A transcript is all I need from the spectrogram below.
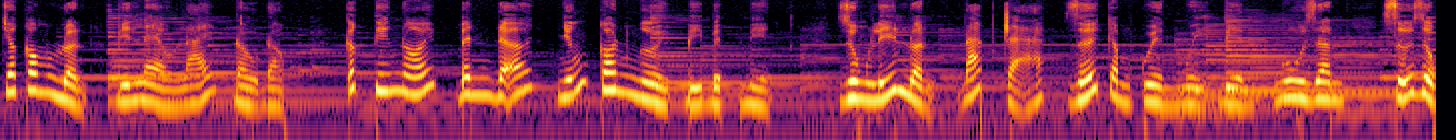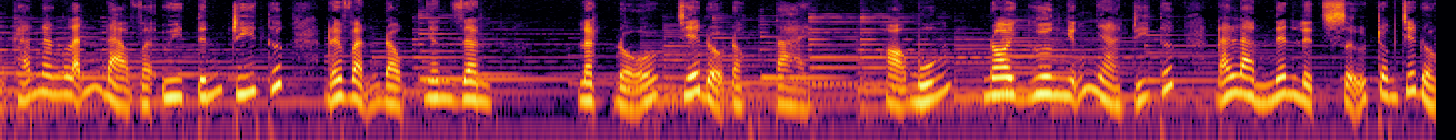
cho công luận bị lèo lái đầu độc, cất tiếng nói bên đỡ những con người bị bịt miệng, dùng lý luận đáp trả giới cầm quyền ngụy biện ngu dân, sử dụng khả năng lãnh đạo và uy tín trí thức để vận động nhân dân, lật đổ chế độ độc tài. Họ muốn noi gương những nhà trí thức đã làm nên lịch sử trong chế độ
